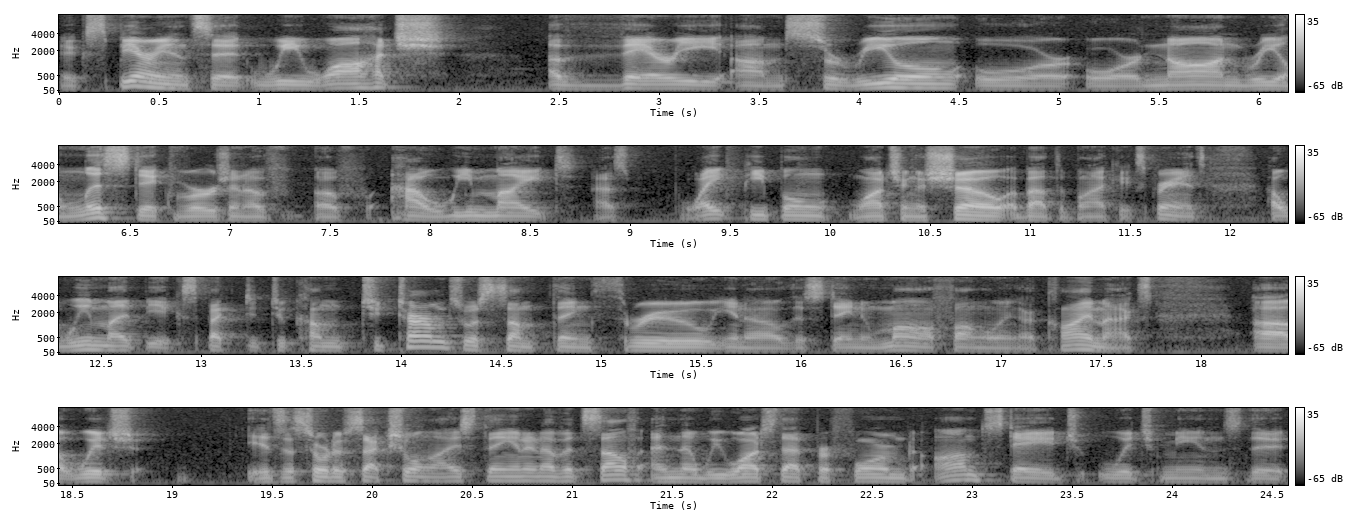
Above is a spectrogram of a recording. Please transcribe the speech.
experience it, we watch a very um, surreal or or non-realistic version of of how we might as white people watching a show about the black experience how we might be expected to come to terms with something through you know this denouement following a climax uh, which is a sort of sexualized thing in and of itself and then we watch that performed on stage which means that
